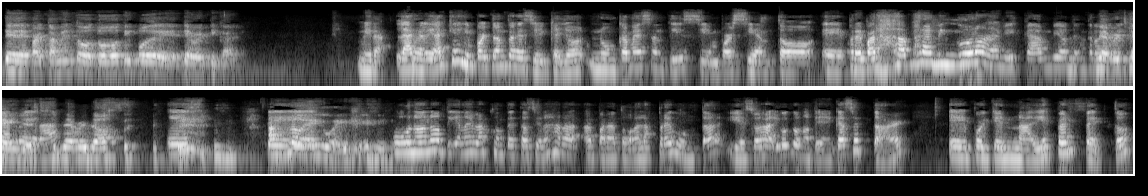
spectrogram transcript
de departamento o todo tipo de, de vertical. Mira, la realidad es que es importante decir que yo nunca me sentí 100% eh, preparada para ninguno de mis cambios dentro de mi carrera. Never does. Eh, uno no tiene las contestaciones para todas las preguntas y eso es algo que uno tiene que aceptar eh, porque nadie es perfecto.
